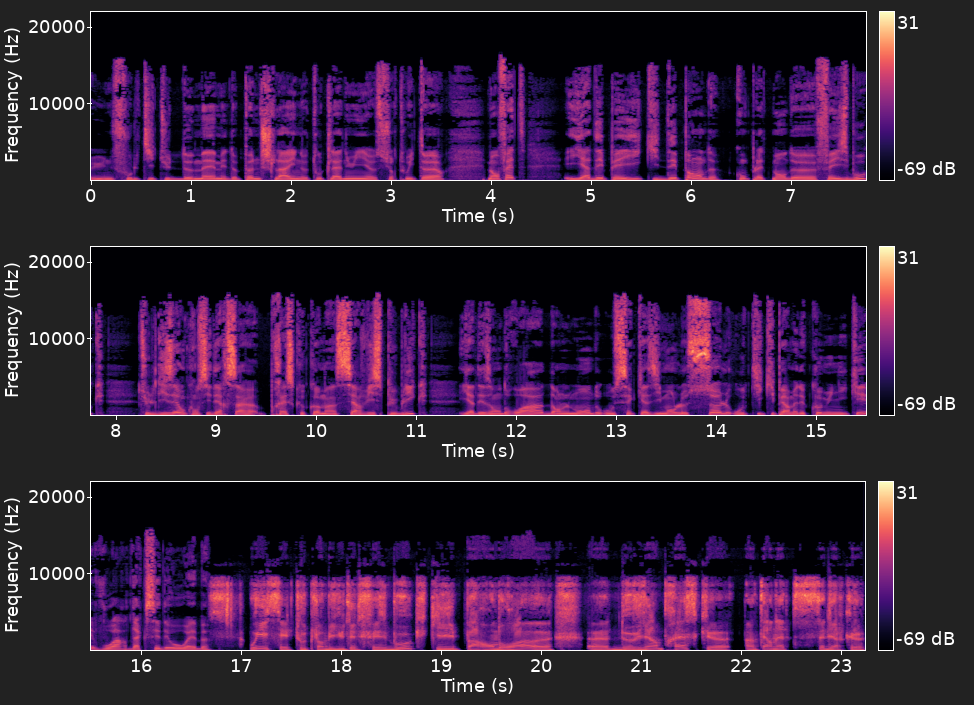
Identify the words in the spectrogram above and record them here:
eu une foultitude de mèmes et de punchlines toute la nuit euh, sur Twitter. Mais en fait, il y a des pays qui dépendent complètement de Facebook. Tu le disais, on considère ça presque comme un service public. Il y a des endroits dans le monde où c'est quasiment le seul outil qui permet de communiquer, voire d'accéder au web. Oui, c'est toute l'ambiguïté de Facebook qui, par endroits, euh, euh, devient presque Internet. C'est-à-dire que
